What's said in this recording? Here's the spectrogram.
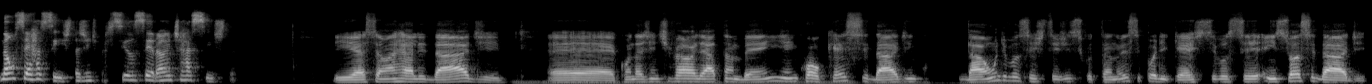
não ser racista, a gente precisa ser antirracista. E essa é uma realidade é, quando a gente vai olhar também em qualquer cidade, da onde você esteja escutando esse podcast, se você em sua cidade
